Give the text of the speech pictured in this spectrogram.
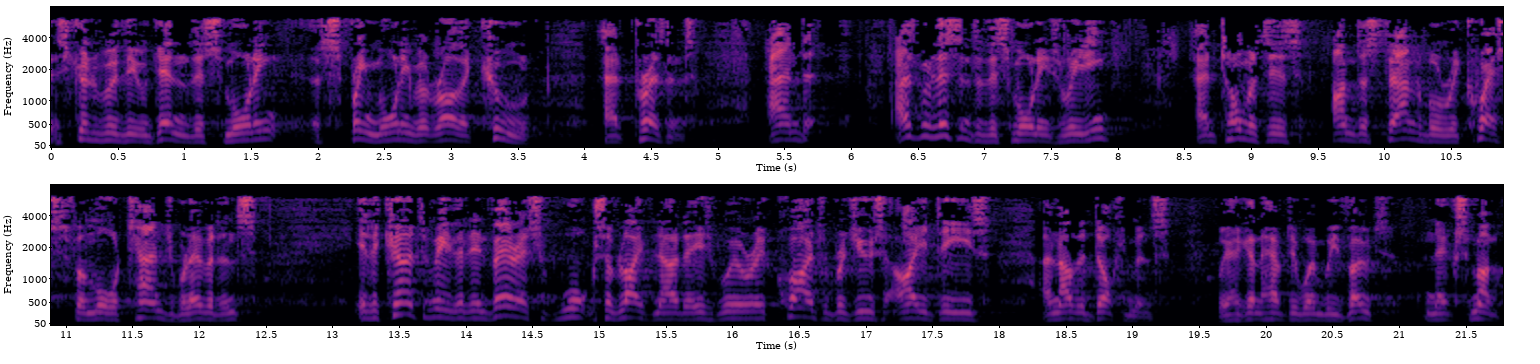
It's good to be with you again this morning, a spring morning, but rather cool at present. And as we listen to this morning's reading and Thomas's understandable request for more tangible evidence, it occurred to me that in various walks of life nowadays, we're required to produce IDs and other documents. We're going to have to when we vote next month.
